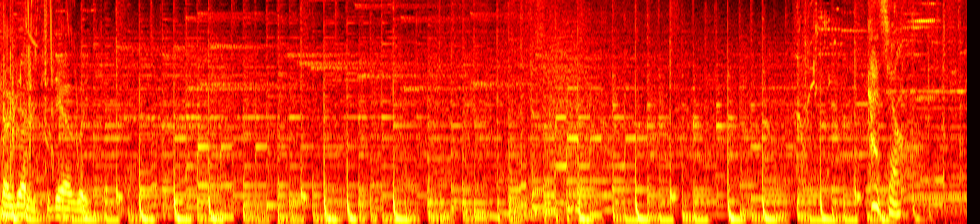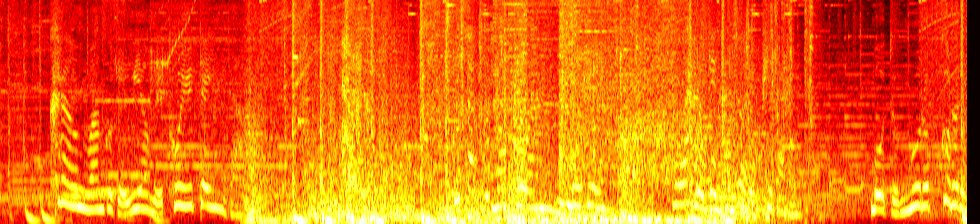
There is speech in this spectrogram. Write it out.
결과를 기대하고 있겠네. 가죠. 크라운 왕국의 위험을 보일 때입니다. 나 보았니? 모두 크라운 왕국의 피다를 모두 무릎 꿇으리라.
